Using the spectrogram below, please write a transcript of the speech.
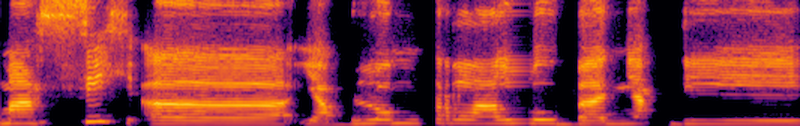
masih uh, ya belum terlalu banyak di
